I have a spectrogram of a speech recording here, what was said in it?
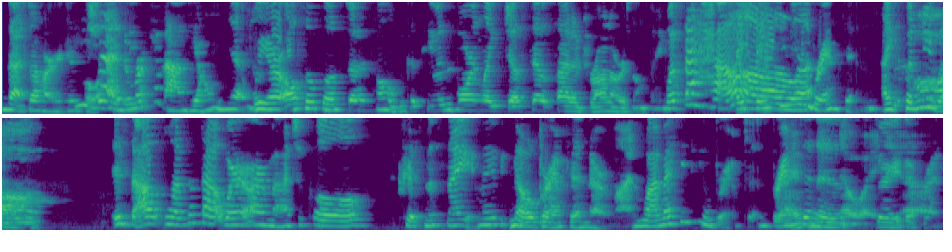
that to heart. full should. We're Canadian. Yeah, we are also close to his home because he was born like just outside of Toronto or something. What the hell? I think he's from Brampton. I could be wrong. Is that wasn't that where our magical Christmas night movie? No, Brampton. Never mind. Why am I thinking of Brampton? Brampton is no very different.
